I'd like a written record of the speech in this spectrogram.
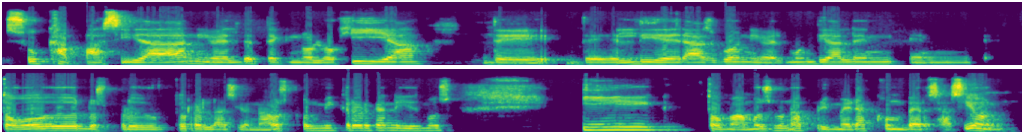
su capacidad a nivel de tecnología, de, liderazgo a nivel mundial en, en todos los productos relacionados con microorganismos y tomamos una primera conversación.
